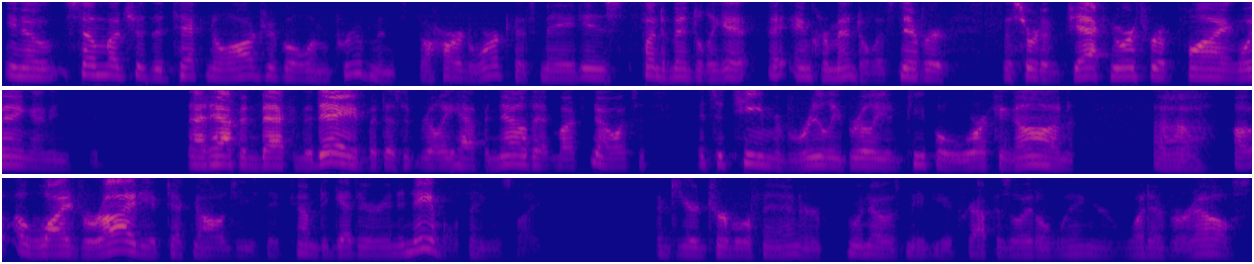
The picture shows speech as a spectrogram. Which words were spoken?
you know, so much of the technological improvements, the hard work that's made is fundamentally incremental. It's never the sort of Jack Northrop flying wing. I mean, that happened back in the day, but does it really happen now that much? No, it's it's a team of really brilliant people working on uh, a, a wide variety of technologies that come together and enable things like a geared turbofan or who knows, maybe a trapezoidal wing or whatever else.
